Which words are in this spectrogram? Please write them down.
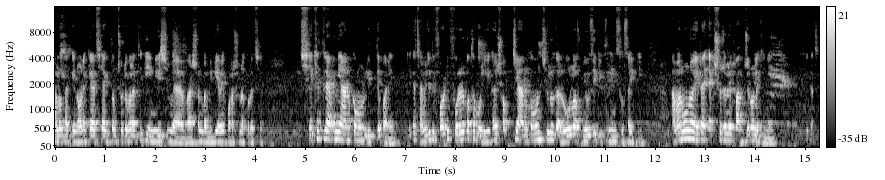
ভালো থাকেন, অনেকে আছে একদম ছোটোবেলা থেকে ইংলিশ ভার্সন বা মিডিয়ামে পড়াশোনা করেছেন সেক্ষেত্রে আপনি আনকমন লিখতে পারেন, ঠিক আছে? আমি যদি ফর্টি ফোরের কথা বলি, এখানে সবচেয়ে আনকমন ছিল the role of music in society আমার মনে হয় এটা একশো জনের পাঁচজনও লেখে নেই ঠিক আছে?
